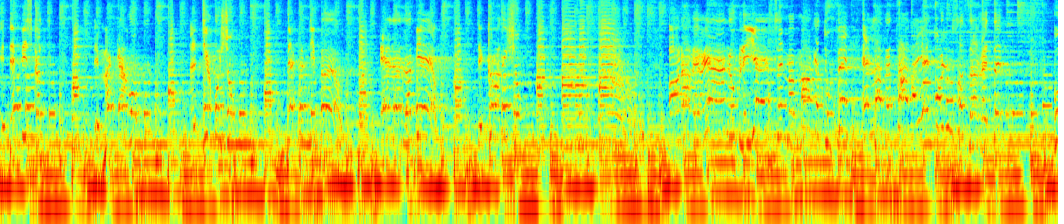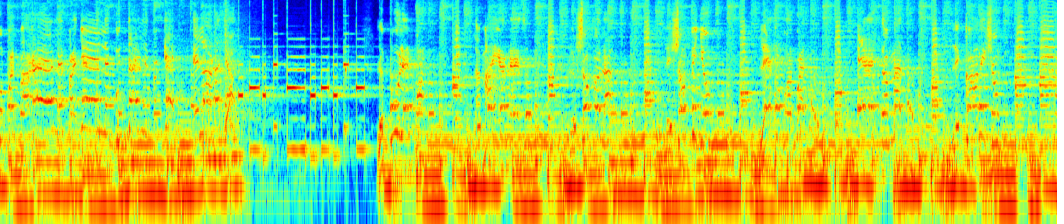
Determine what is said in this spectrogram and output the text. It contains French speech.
et des biscottes, des macarons, un tire-bouchon, des petits beurres et de la bière, des cornichons. On n'avait rien oublié, c'est maman qui a tout fait, elle avait travaillé pour nous sans s'arrêter, pour préparer les paniers, les bouteilles, les paquets et la radio. Le poulet pas, la mayonnaise, le chocolat, les champignons, les ombres boîtes les cornichons.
